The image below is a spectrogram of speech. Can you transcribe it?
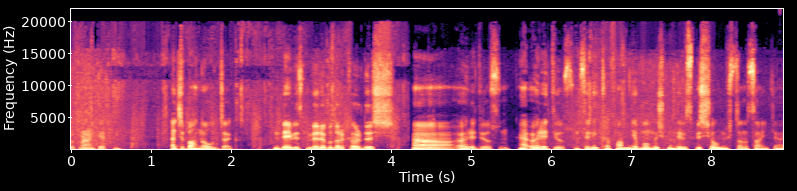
Çok merak ettim. Acaba ne olacak? Davis merhabalar kardeş. Ha öyle diyorsun. Ha öyle diyorsun. Senin kafan yamulmuş mu Davis? Bir şey olmuş sana sanki.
